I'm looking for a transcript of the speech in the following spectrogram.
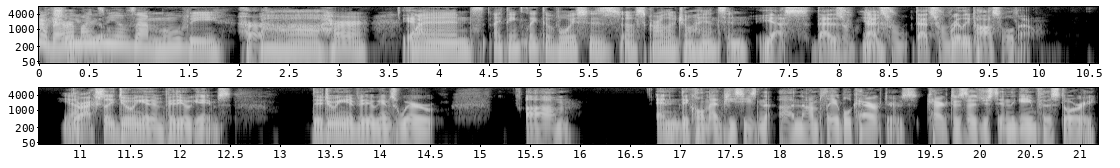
Oh, actually that reminds real. me of that movie. Her, Ah, her. yeah, When I think like the voice is uh, Scarlett Johansson. yes, that is Yeah. that's that's really possible now. Yeah. They're actually doing it in video games. They're doing it in video games where, um, and they call them NPCs, uh, non-playable characters, characters that are just in the game for the story.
